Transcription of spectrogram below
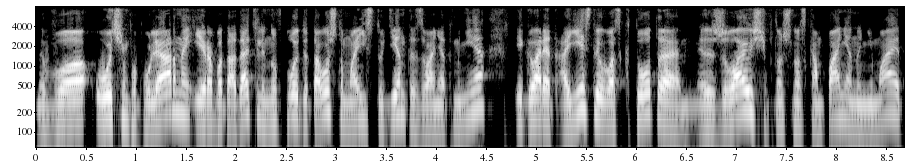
в очень популярной, и работодатели, ну, вплоть до того, что мои студенты звонят мне и говорят, а есть ли у вас кто-то э, желающий, потому что у нас компания нанимает,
